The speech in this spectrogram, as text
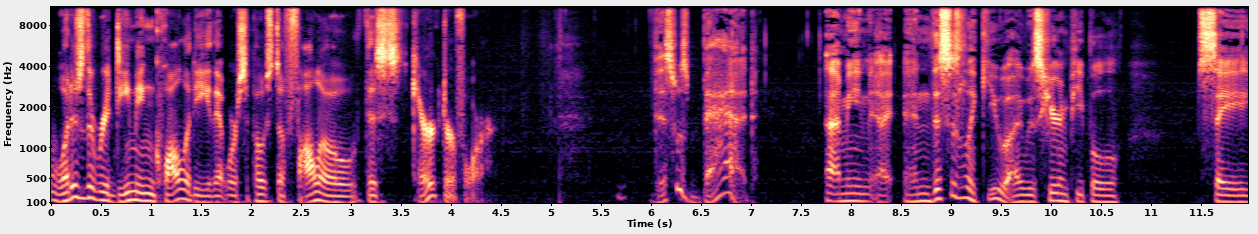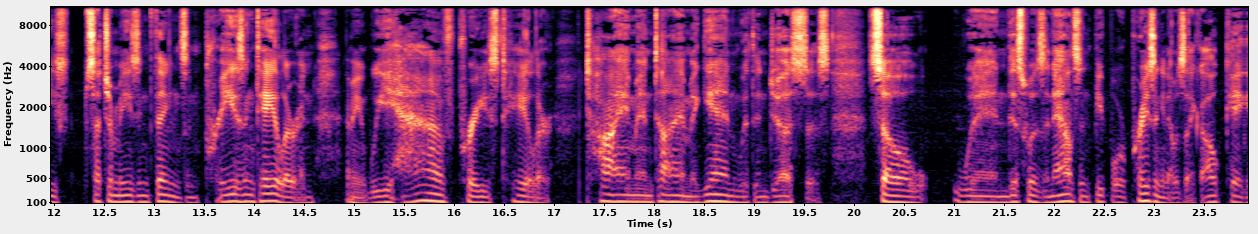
what is the redeeming quality that we're supposed to follow this character for? This was bad. I mean, I, and this is like you. I was hearing people say such amazing things and praising Taylor, and I mean, we have praised Taylor time and time again with Injustice. So when this was announced and people were praising it, I was like, okay,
